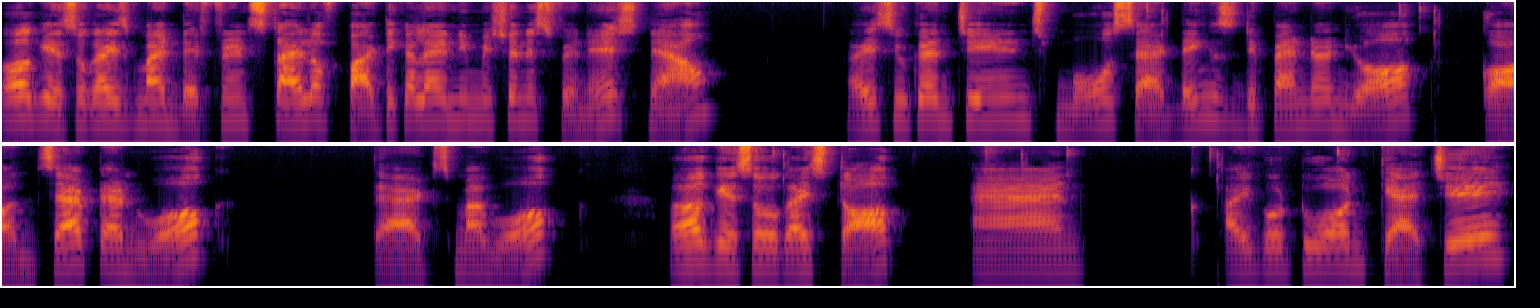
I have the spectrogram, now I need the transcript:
Okay, so guys, my different style of particle animation is finished. Now, guys, you can change more settings depend on your concept and work. That's my work. Okay, so guys, stop and I go to on cache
